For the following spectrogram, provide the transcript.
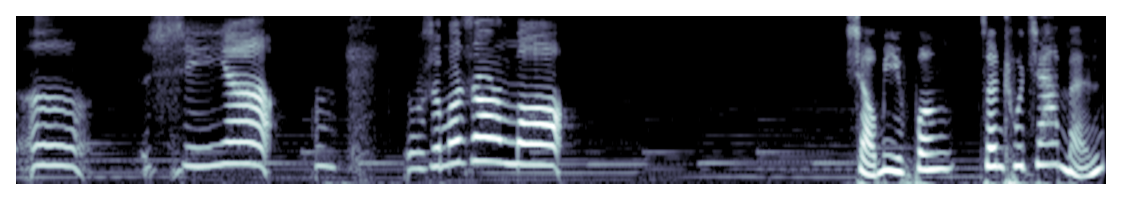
嗯，行呀？嗯，有什么事儿吗？小蜜蜂钻出家门，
